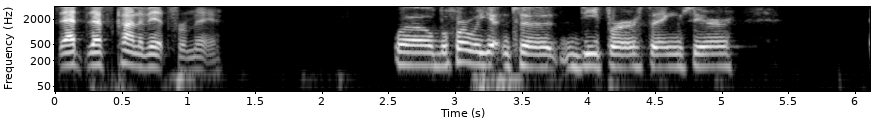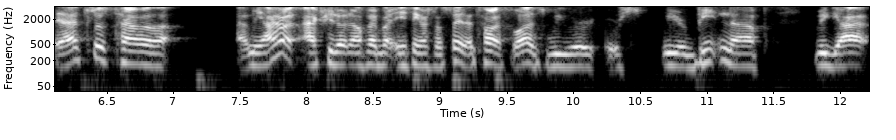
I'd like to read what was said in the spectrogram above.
That that's kind of it for me. Well, before we get into deeper things here, that's just how. I mean, I actually don't know if I have anything else to say. That's how it was. We were we were beaten up. We got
